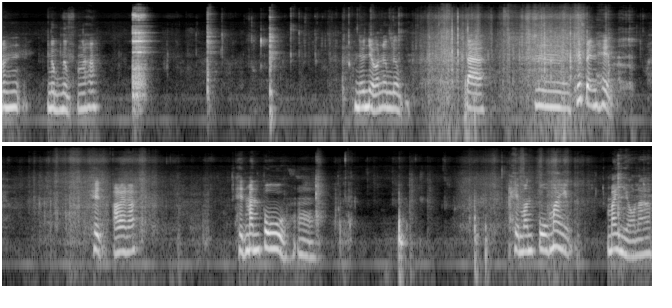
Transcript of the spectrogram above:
มันหนึบๆนะคะเหนียวเหนียวๆหนึบๆแต่ อืมที่เป็นเห็ด ห็ดอะไรนะ เห็ดมันปูอ๋อเห็ดมันปูไม่ไม่เหนียวนะคะ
